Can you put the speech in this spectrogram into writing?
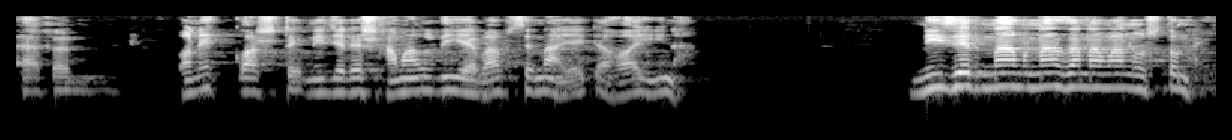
এখন অনেক কষ্টে নিজেরে সামাল দিয়ে ভাবছে, না, এটা হয়ই না। নিজের নাম না জানা মানুষ তো নাই।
